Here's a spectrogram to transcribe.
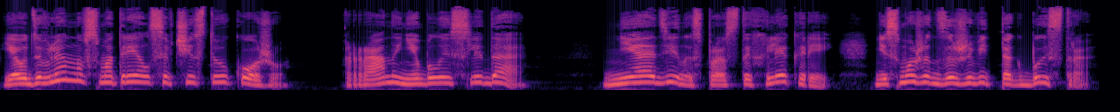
я удивленно всмотрелся в чистую кожу. Раны не было и следа. Ни один из простых лекарей не сможет заживить так быстро —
